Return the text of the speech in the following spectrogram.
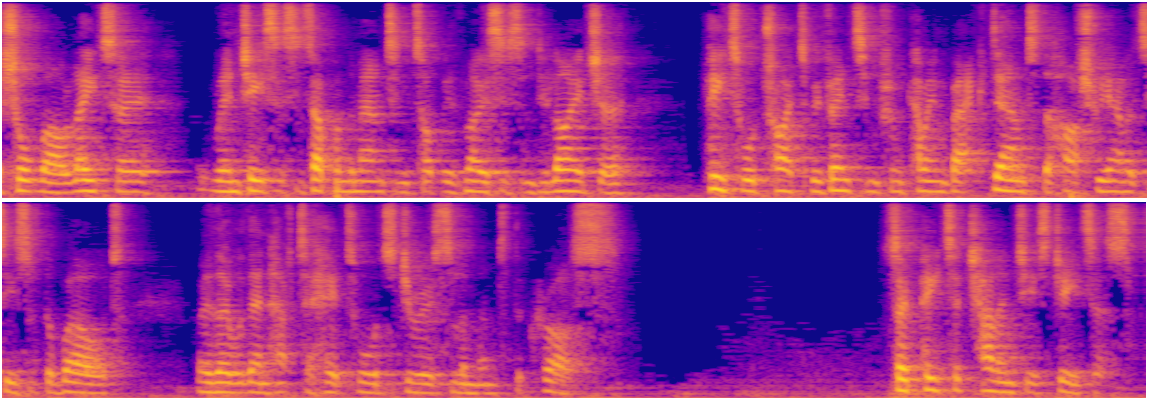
a short while later, when Jesus is up on the mountaintop with Moses and Elijah, Peter will try to prevent him from coming back down to the harsh realities of the world, where they will then have to head towards Jerusalem and the cross. So Peter challenges Jesus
